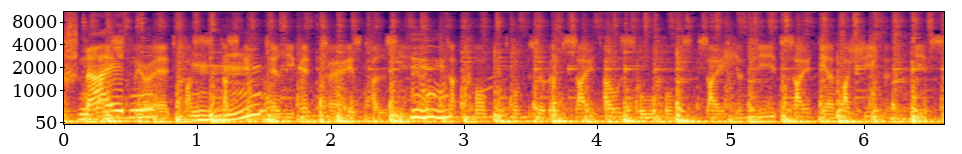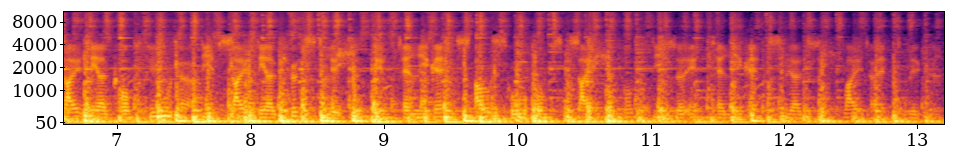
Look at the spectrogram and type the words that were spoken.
schneiden. Mhm. intelligenter ist als ihr. Und dann kommt unsere Zeitausrufungszeichen, die Zeit der Maschinen, die Zeit der Computer, die Zeit der künstlichen Intelligenz, Ausrufungszeichen und diese Intelligenz wird sich weiterentwickeln.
